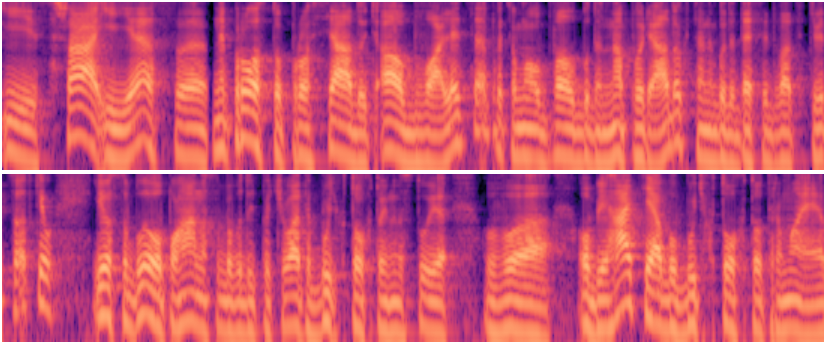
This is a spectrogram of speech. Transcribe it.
і США і ЄС е, не просто просядуть, а обваляться. При цьому обвал буде на порядок, це не буде 10-20%. І особливо погано себе будуть почувати будь-хто, хто інвестує в облігації, або будь-хто, хто тримає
